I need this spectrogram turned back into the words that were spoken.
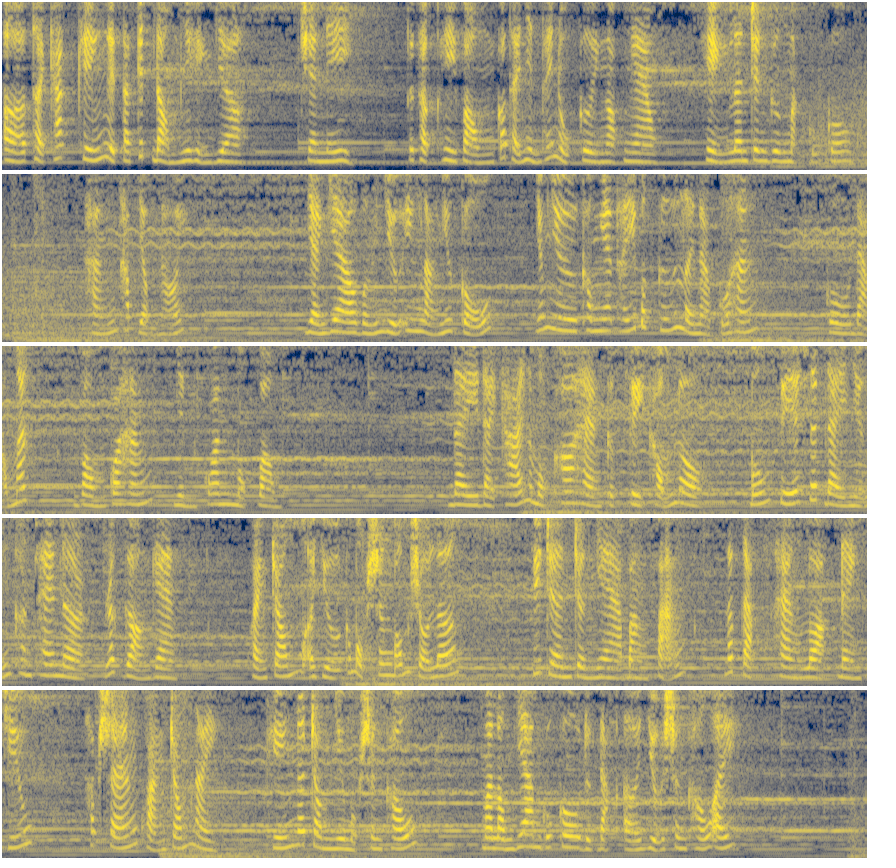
Ở thời khắc khiến người ta kích động như hiện giờ, jenny, tôi thật hy vọng có thể nhìn thấy nụ cười ngọt ngào hiện lên trên gương mặt của cô. Hắn thấp giọng nói, dạng dao vẫn giữ yên lặng như cũ, giống như không nghe thấy bất cứ lời nào của hắn. Cô đảo mắt, vòng qua hắn, nhìn quanh một vòng đây đại khái là một kho hàng cực kỳ khổng lồ. Bốn phía xếp đầy những container rất gọn gàng. Khoảng trống ở giữa có một sân bóng rổ lớn. Phía trên trần nhà bằng phẳng, lắp đặt hàng loạt đèn chiếu, thắp sáng khoảng trống này, khiến nó trông như một sân khấu, mà lồng giam của cô được đặt ở giữa sân khấu ấy.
